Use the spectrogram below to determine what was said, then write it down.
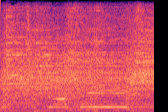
Went to the place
